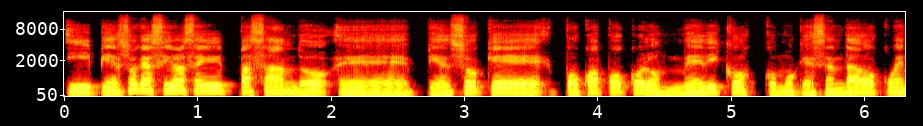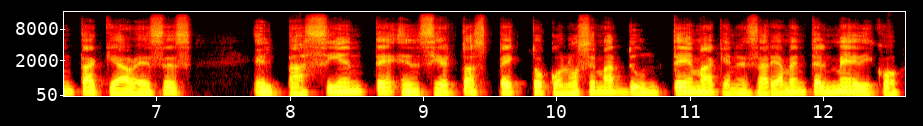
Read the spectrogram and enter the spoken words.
Y pienso que así va a seguir pasando. Eh, pienso que poco a poco los médicos como que se han dado cuenta que a veces el paciente en cierto aspecto conoce más de un tema que necesariamente el médico.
